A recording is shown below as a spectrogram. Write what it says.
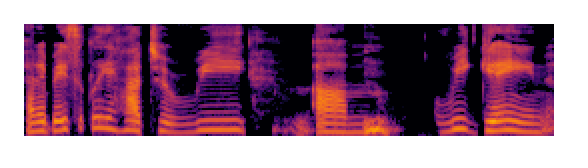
And I basically had to re um, regain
